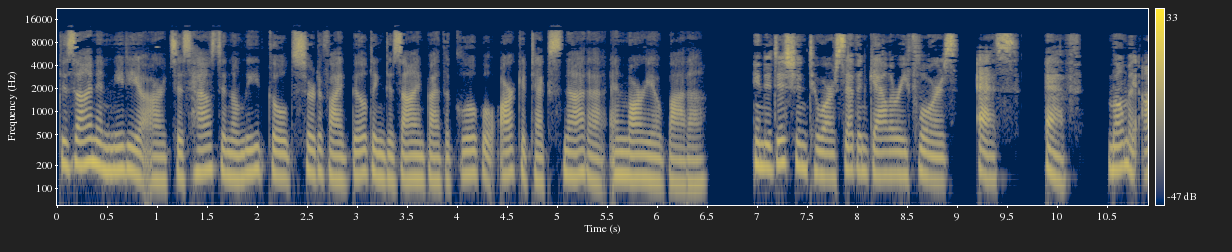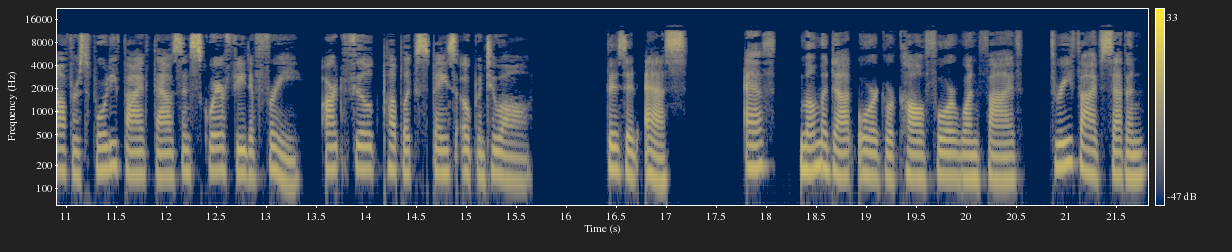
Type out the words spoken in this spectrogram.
design, and media arts is housed in a LEED Gold certified building designed by the global architects Snøhetta and Mario Botta. In addition to our seven gallery floors, S. F. MoMA offers 45,000 square feet of free, art filled public space open to all. Visit s.f.moma.org or call 415 357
